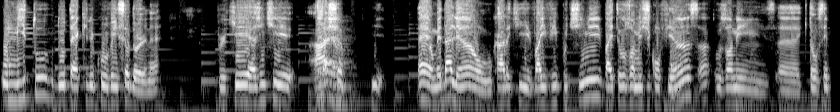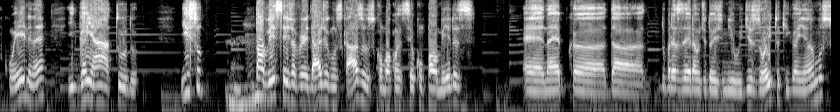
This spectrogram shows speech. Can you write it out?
o mito do técnico vencedor, né? Porque a gente acha. Que, é, o medalhão, o cara que vai vir pro time, vai ter os homens de confiança, os homens é, que estão sempre com ele, né? E ganhar tudo. Isso uhum. talvez seja verdade em alguns casos, como aconteceu com o Palmeiras é, na época da, do Brasileirão de 2018, que ganhamos,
